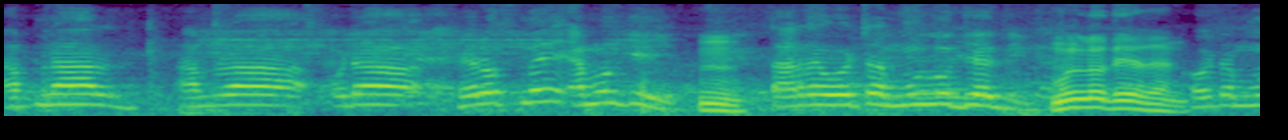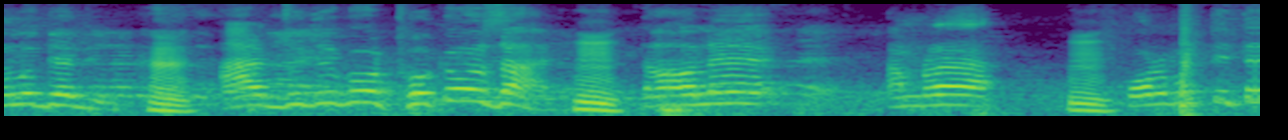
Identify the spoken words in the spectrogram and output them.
আপনার আমরা ওটা ফেরত নেই এমনকি তারে ওইটা মূল্য দিয়ে দিই। মূল্য দিয়ে দেন। ওইটা মূল্য দিয়ে দিই। হ্যাঁ। আর যদি কেউ ঠকেও যায় তাহলে আমরা পরবর্তীতে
